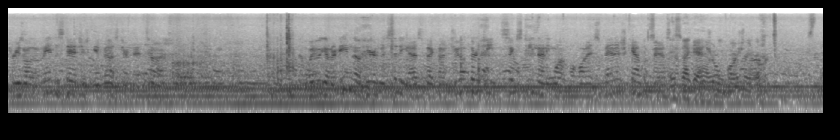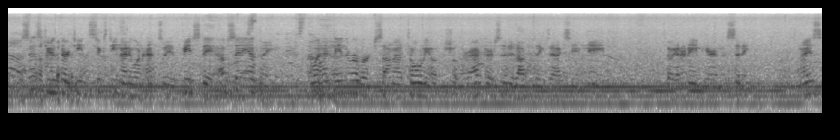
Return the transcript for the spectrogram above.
The reason why they made the statues get best during that time. The way we got our name though here in the city, as fact on June 13, 1691, we'll hold a Spanish Catholic Mass on the natural portion of the memory. river. Since June 13, 1691 happens to be the feast day of St. Anthony, one had named the river San Antonio. Shortly thereafter, set it up with the exact same name. So we got our name here in the city. Nice,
